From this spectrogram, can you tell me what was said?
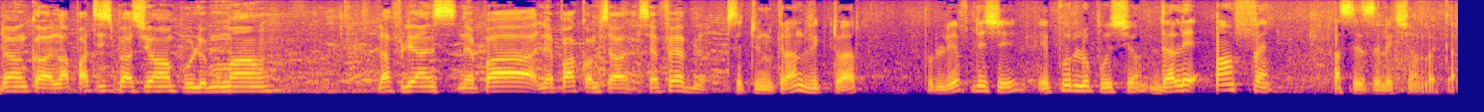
Donc euh, la participation pour le moment, l'affluence n'est pas, pas comme ça, c'est faible. C'est une grande victoire pour l'UFDG et pour l'opposition d'aller enfin à ces élections locales.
